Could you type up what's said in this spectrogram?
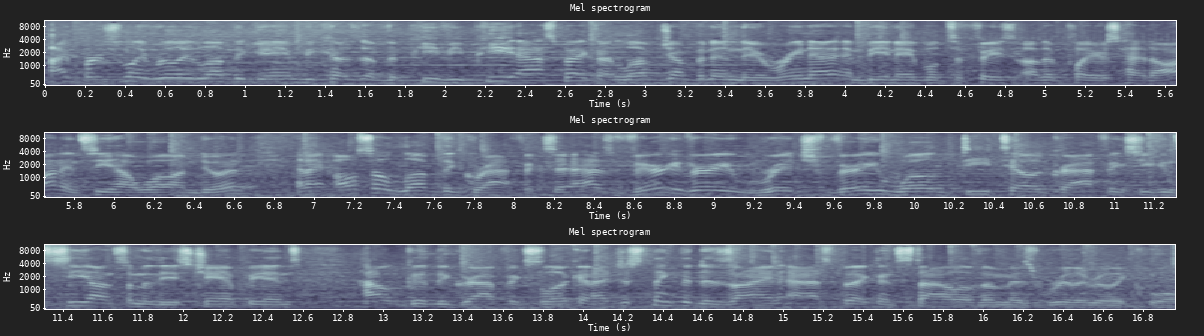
I personally really love the game because of the PvP aspect. I love jumping in the arena and being able to face other players head on and see how well I'm doing. And I also love the graphics. It has very, very rich, very well detailed graphics. You can see on some of these champions how good the graphics look. And I just think the design aspect and style of them is really, really cool.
